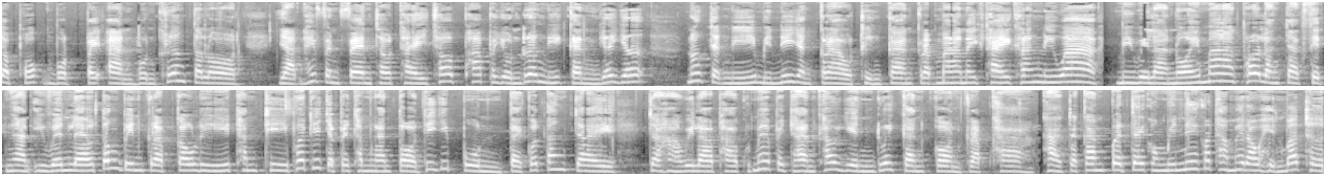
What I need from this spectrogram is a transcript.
จะพกบทไปอ่านบนเครื่องตลอด อยากให้แฟนๆชาวไทยชอบภาพยนตร์เรื่องนี้กันเยอะๆ นอกจากนี้มินนี่ยังกล่าวถึงการกลับมาในไทยครั้งนี้ว่า มีเวลาน้อยมาก เพราะหลังจากเสร็จงานอีเวนต์แล้วต้องบินกลับเกาหลีทันทีเพื่อที่จะไปทำงานต่อที่ญี่ปุ่น แต่ก็ตั้งใจ จะหาเวลาพาคุณแม่ไปทานข้าวเย็นด้วยกันก่อนกลับค่ะ ค่ะจากการเปิดใจของมินนี่ก็ทำให้เราเห็นว่าเธอ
